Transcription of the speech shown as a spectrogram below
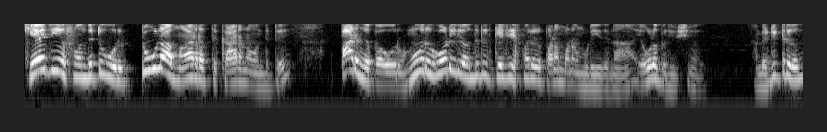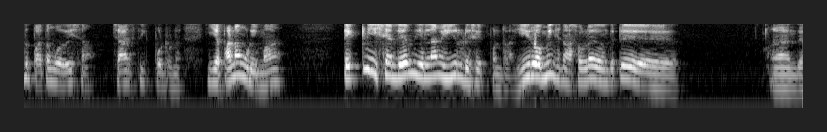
கேஜிஎஃப் வந்துட்டு ஒரு டூலாக மாறுறதுக்கு காரணம் வந்துட்டு பாருங்கள் இப்போ ஒரு நூறு கோடியில் வந்துட்டு கேஜிஎஃப் மாதிரி ஒரு படம் பண்ண முடியுதுன்னா எவ்வளோ பெரிய விஷயம் அது? அந்த எடிட்டருக்கு வந்து பத்தொம்பது வயசான் சான்ஸ் தூக்கி போட்டுவிடணும் இங்கே பண்ண முடியுமா? டெக்னீஷியன்லேருந்து எல்லாமே ஹீரோ டிசைட் பண்ணுறான் ஹீரோ மீன்ஸ் நான் சொல்கிறது வந்துட்டு அந்த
